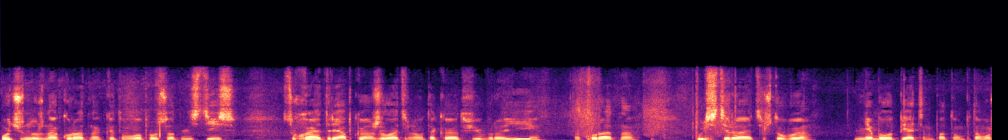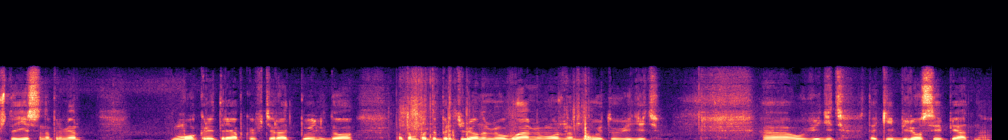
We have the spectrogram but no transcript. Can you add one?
Очень нужно аккуратно к этому вопросу отнестись. Сухая тряпка, желательно вот такая вот фибра, и аккуратно пыль стирается, чтобы не было пятен потом. Потому что если, например, мокрой тряпкой втирать пыль, то потом под определенными углами можно будет увидеть, э, увидеть такие белесые пятна.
